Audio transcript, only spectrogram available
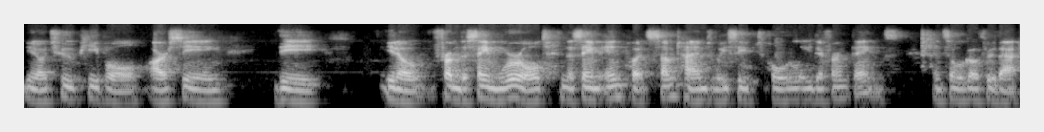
you know two people are seeing the you know from the same world the same inputs sometimes we see totally different things and so we'll go through that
